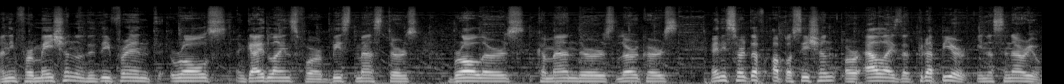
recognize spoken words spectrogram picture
and information on the different roles and guidelines for beastmasters, brawlers, commanders, lurkers, any sort of opposition or allies that could appear in a scenario.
